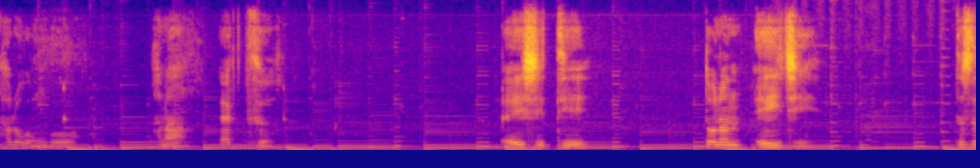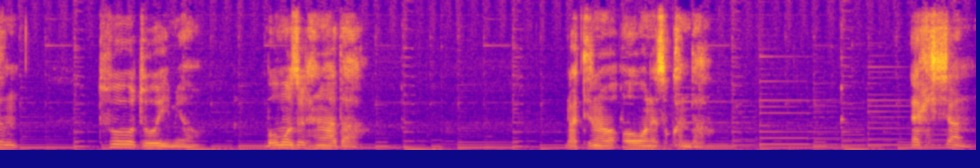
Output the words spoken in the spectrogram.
하루 공부. 하나 액트 ACT 또는 AG 뜻은 to do이며 무엇을 행하다. 라틴어 어원에 속한다. 액션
